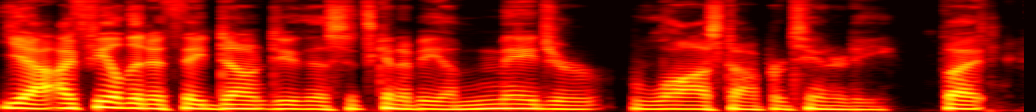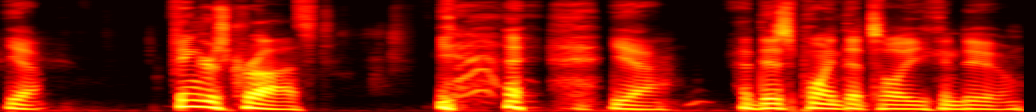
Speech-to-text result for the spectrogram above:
Yeah, I feel that if they don't do this, it's going to be a major lost opportunity. But Yeah. fingers crossed. yeah. At this point, that's all you can do.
